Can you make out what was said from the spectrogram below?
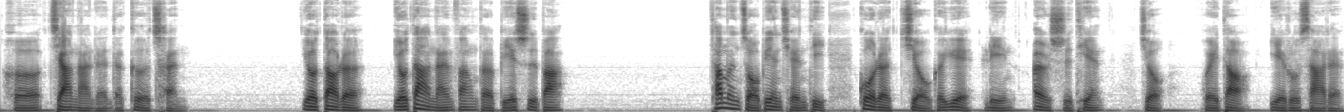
和迦南人的各城，又到了犹大南方的别是巴。他们走遍全地，过了九个月零二十天，就回到耶路撒冷。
